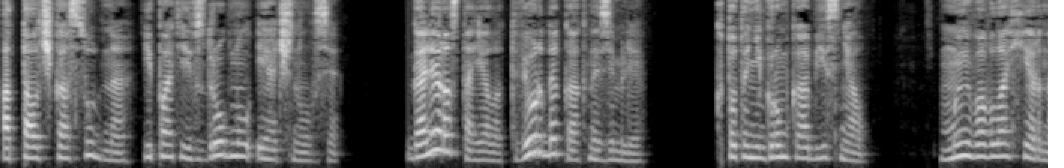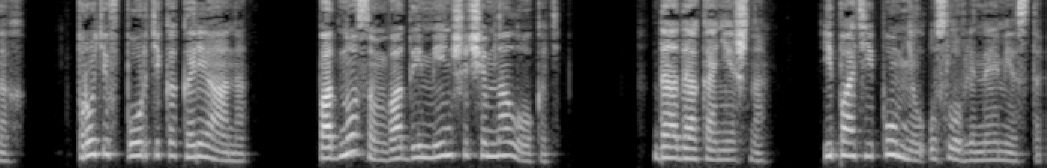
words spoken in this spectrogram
От толчка судна Ипатий вздрогнул и очнулся. Галера стояла твердо, как на земле. Кто-то негромко объяснял. «Мы во Влахернах, против портика Кориана. Под носом воды меньше, чем на локоть». «Да-да, конечно». Ипатий помнил условленное место.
